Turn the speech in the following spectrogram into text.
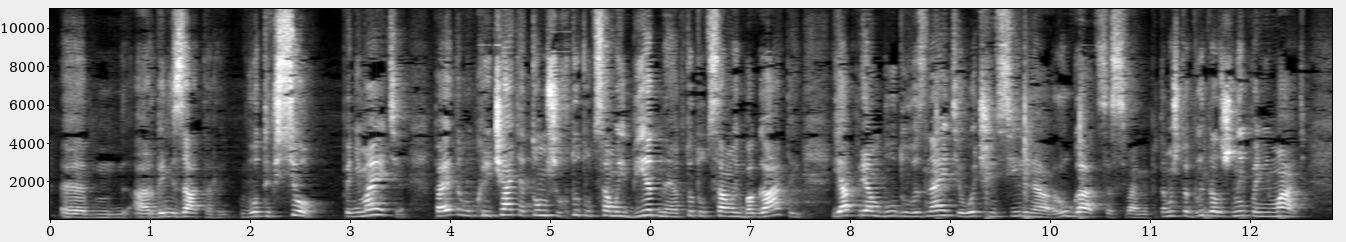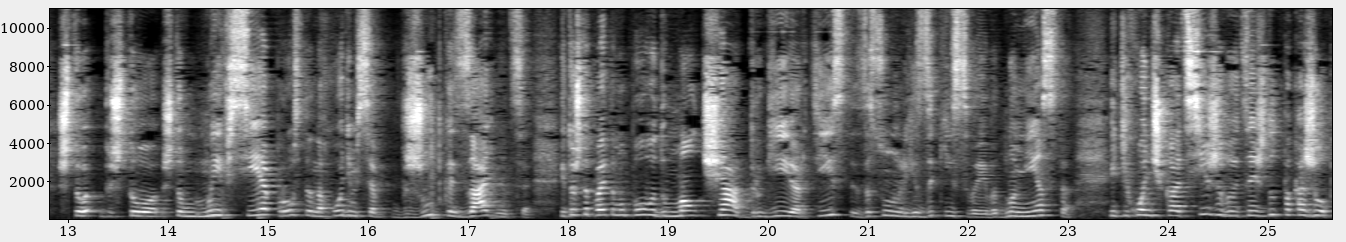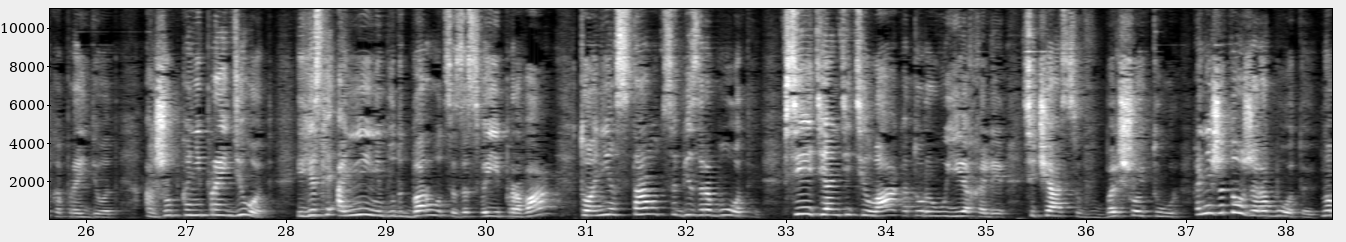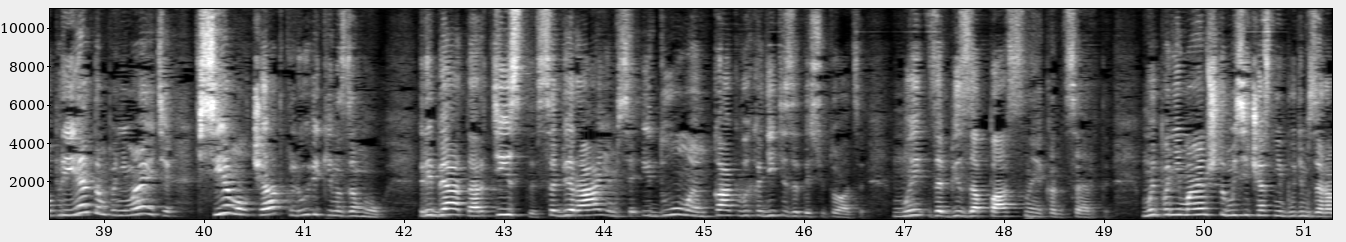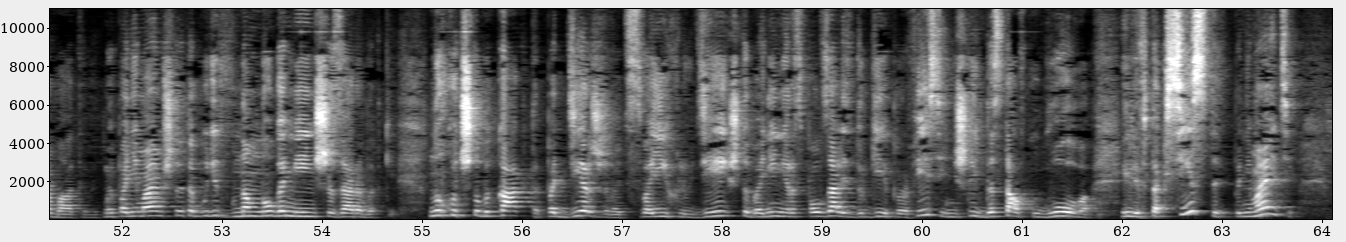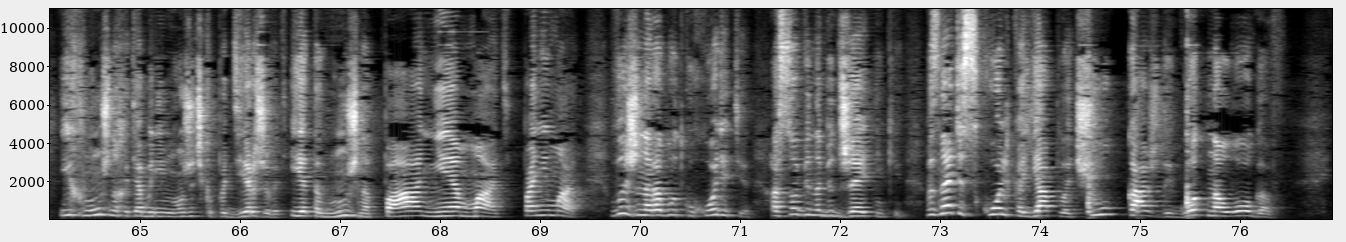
э, организаторы. Вот и все. Понимаете? Поэтому кричать о том, что кто тут самый бедный, а кто тут самый богатый, я прям буду, вы знаете, очень сильно ругаться с вами. Потому что вы должны понимать, что, что, что мы все просто находимся в жуткой заднице. И то, что по этому поводу молчат другие артисты, засунули языки свои в одно место и тихонечко отсиживаются и ждут, пока жопка пройдет. А жопка не пройдет. И если они не будут бороться за свои права, то они останутся без работы. Все эти антитела, которые уехали сейчас в большой тур, они же тоже работают. Но при этом, понимаете, все молчат клювики на замок. Ребята, артисты, собираемся и думаем, как выходить из этой ситуации. Мы за безопасные концерты. Мы понимаем, что мы сейчас не будем зарабатывать. Мы понимаем, что это будет намного меньше заработки. Но хоть чтобы как-то поддерживать своих людей, чтобы они не расползались в другие профессии, не шли в доставку углова или в таксисты, понимаете? Их нужно хотя бы немножечко поддерживать. И это нужно понимать. Понимать. Вы же на работку ходите, особенно бюджетники. Вы знаете, сколько я плачу каждый год налогов?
